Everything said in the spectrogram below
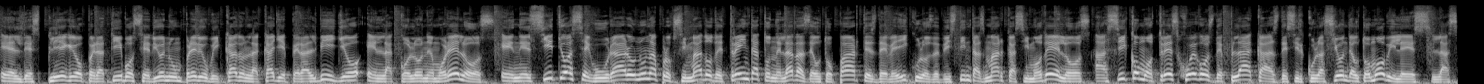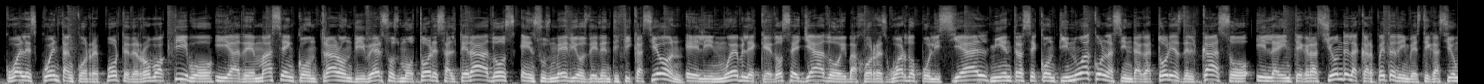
El despliegue operativo se dio en un predio ubicado en la calle Peralvillo, en la colonia Morelos. En el sitio aseguraron un aproximado de 30 toneladas de autopartes de vehículos de distintas marcas y modelos, así como tres juegos de placas de circulación de automóviles, las cuales cuentan con reporte de robo activo y además se encontraron diversos motores alterados en sus medios de identificación. El inmueble quedó sellado y bajo resguardo policial mientras se continúa con las indagatorias del caso y la integración de la carpeta de investigación.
